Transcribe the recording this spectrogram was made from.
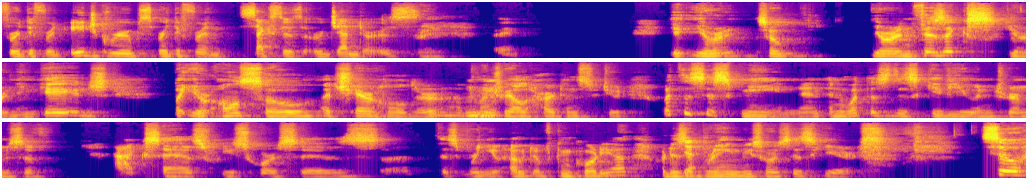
for different age groups or different sexes or genders. Right. right. You're so you're in physics, you're in Engage, but you're also a chairholder at the mm-hmm. Montreal Heart Institute. What does this mean, and, and what does this give you in terms of access, resources? Uh, does it bring you out of Concordia or does yeah. it bring resources here? So,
